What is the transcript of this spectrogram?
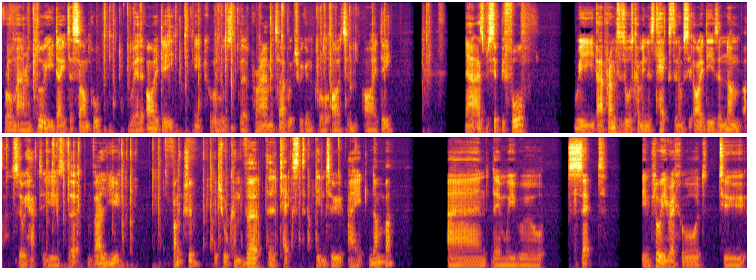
from our employee data sample where the ID equals the parameter, which we're going to call item ID. Now, as we said before, we our parameters always come in as text, and obviously ID is a number. So we have to use the value function, which will convert the text into a number. And then we will set the employee record to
